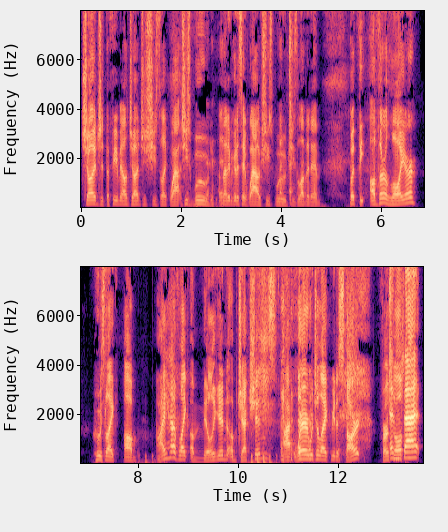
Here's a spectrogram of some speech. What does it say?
judge, the female judge, she's like, wow, she's wooed. I'm not even gonna say wow, she's wooed. She's loving him. But the other lawyer, who's like, um, I have like a million objections. I, where would you like me to start? First and off, that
